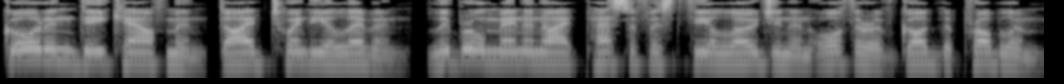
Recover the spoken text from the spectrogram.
Gordon D. Kaufman died 2011, liberal Mennonite pacifist theologian and author of God the Problem.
